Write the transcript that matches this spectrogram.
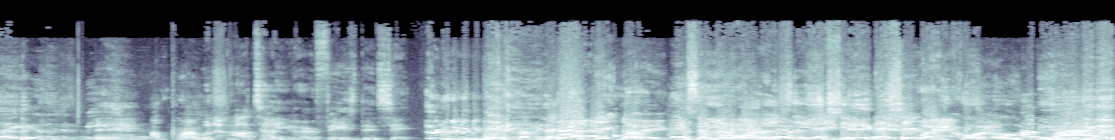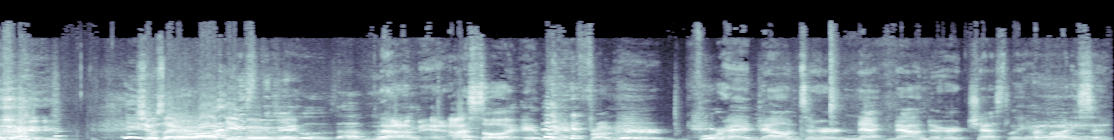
Like it was just me. I promise you. I'll tell you, her face did say. I mean, that shit did. No, Like, you said yeah. I was say that shit. That shit record I'm OD. She was like a I Rocky missed movie. the. I'm Nah, sorry. man, I saw it. It went from her forehead down to her neck, down to her chest. Like her body said.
